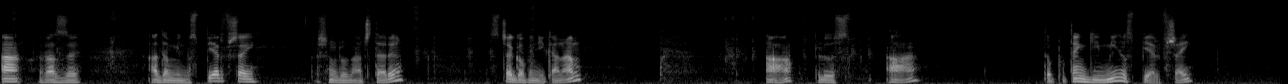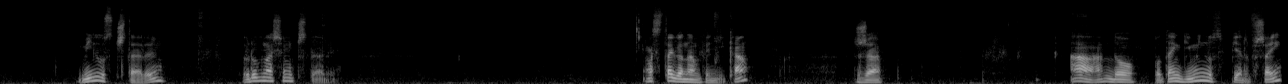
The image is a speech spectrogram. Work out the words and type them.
a razy a do minus pierwszej to się równa 4, z czego wynika nam a plus a do potęgi minus pierwszej minus 4 równa się 4. A z tego nam wynika, że a do potęgi minus pierwszej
